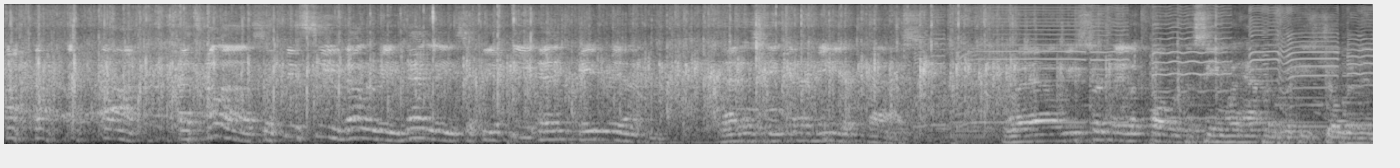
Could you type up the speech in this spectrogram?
That's Ella, Sophia C, Mallory, Natalie, Sophia P, and Adrian. That is the intermediate class. Well, we certainly look forward to seeing what happens with these children.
